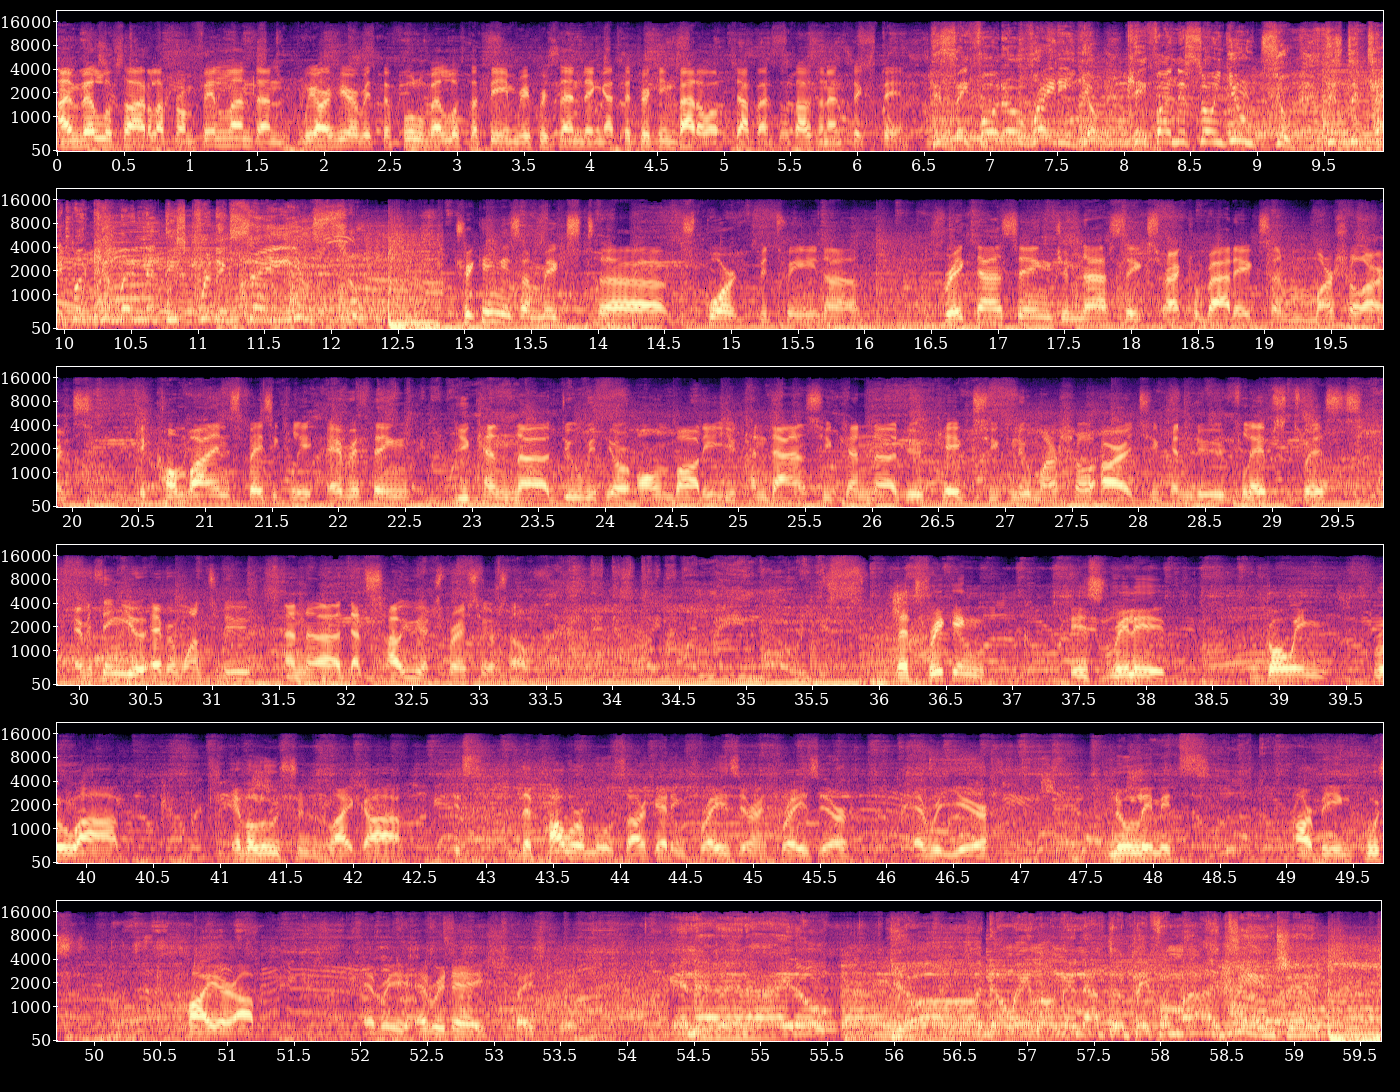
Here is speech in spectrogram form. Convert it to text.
I'm Vellu Saarla from Finland and we are here with the full Vellusta team representing at the Tricking Battle of Japan 2016. This ain't for the radio, can't find this on YouTube. This the type of killing that these critics ain't used to. Tricking is a mixed uh, sport between uh, breakdancing, gymnastics, acrobatics, and martial arts. It combines basically everything you can uh, do with your own body. You can dance, you can uh, do kicks, you can do martial arts, you can do flips, twists, everything you ever want to do, and uh, that's how you express yourself. The tricking is really going through a evolution. Like uh, it's the power moves are getting crazier and crazier every year. New limits are being pushed higher up every every day, basically. An idol, long enough to pay for my attention.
